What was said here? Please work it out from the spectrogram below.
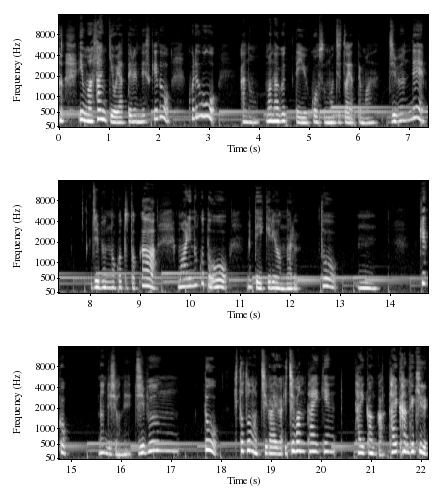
今3期をやってるんですけどこれをあの学ぶっていうコースも実はやってます。自分で自分のこととか周りのことを見ていけるようになる。と、うん、結構なんでしょうね。自分と人との違いが一番体験体感か。体感できる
